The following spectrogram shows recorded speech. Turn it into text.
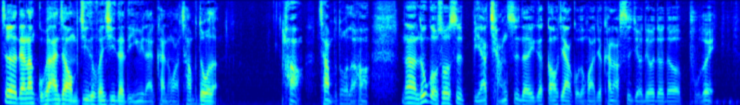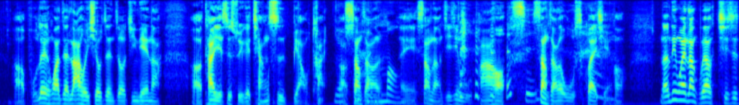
这两档股票按照我们技术分析的领域来看的话，差不多了，好，差不多了哈。那如果说是比较强势的一个高价股的话，就看到四九六六的普瑞，啊，普瑞的话在拉回修正之后，今天呢，啊，它也是属于一个强势表态，啊，上涨了，哎，上涨接近五趴哈，上涨了五十块钱哈。那另外一档股票，其实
